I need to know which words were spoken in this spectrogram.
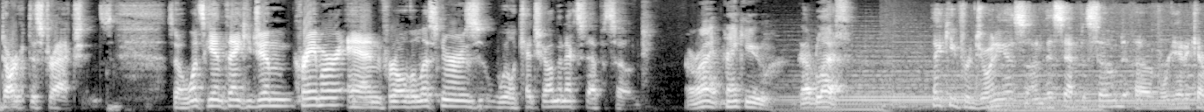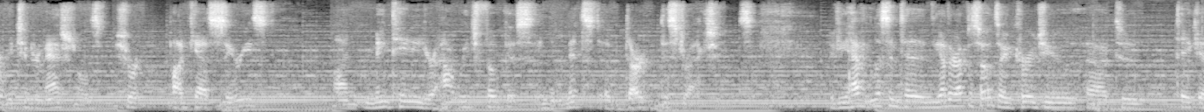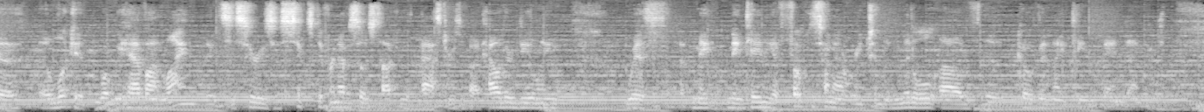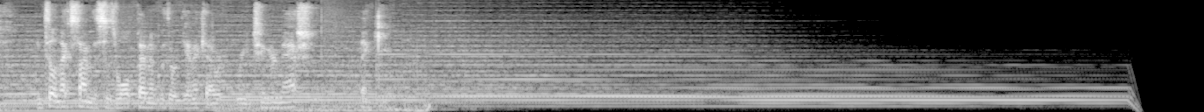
dark distractions. So, once again, thank you, Jim Kraemer. And for all the listeners, we'll catch you on the next episode. All right. Thank you. God bless. Thank you for joining us on this episode of Organic Outreach International's short podcast series on maintaining your outreach focus in the midst of dark distractions. If you haven't listened to the other episodes, I encourage you uh, to take a, a, look at what we have online. It's a series of six different episodes talking with pastors about how they're dealing with ma- maintaining a focus on outreach in the middle of the COVID 19 pandemic. Until next time, this is Walt Bennett with Organic Outreach International. Thank you.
